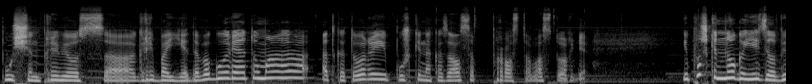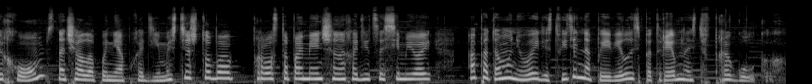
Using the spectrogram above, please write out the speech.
Пущин привез э, Грибоедова «Горе от ума», от которой Пушкин оказался просто в восторге. И Пушкин много ездил верхом, сначала по необходимости, чтобы просто поменьше находиться с семьей, а потом у него и действительно появилась потребность в прогулках.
